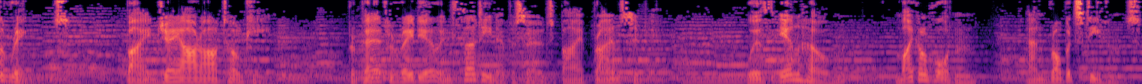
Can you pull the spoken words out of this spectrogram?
The Rings by J.R.R. Tolkien. Prepared for radio in 13 episodes by Brian Sibley. With Ian Holm, Michael Hordern, and Robert Stevens.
